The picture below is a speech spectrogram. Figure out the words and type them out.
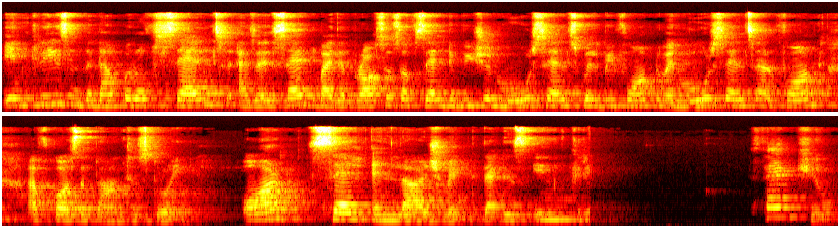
increase in the number of cells. As i said by the process of cell division more cells will be formed. When more cells are formed of course the plant is growing. Or cell enlargement that is increase. Thank you.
